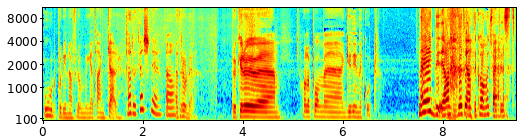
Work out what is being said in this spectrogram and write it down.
ord på dina flummiga tankar. Ja, det kanske det är. Ja. Jag tror det. Brukar du eh, hålla på med gudinnekort? Nej, det, jag, dit har jag inte kommit faktiskt.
